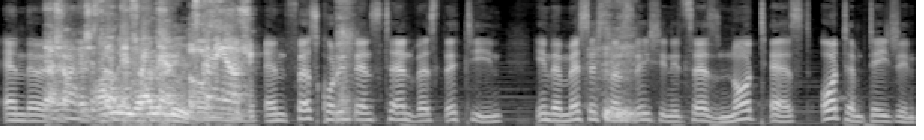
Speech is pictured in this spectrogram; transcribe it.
And the Hallelujah. and First Corinthians 10, verse 13, in the message translation, it says, No test or temptation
